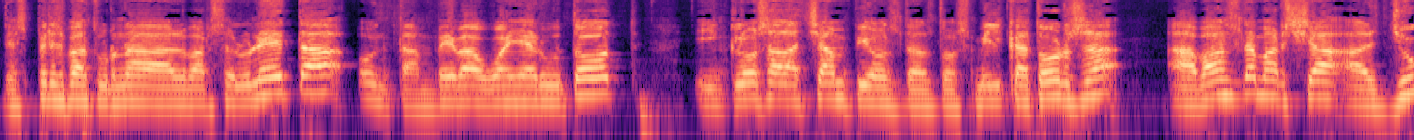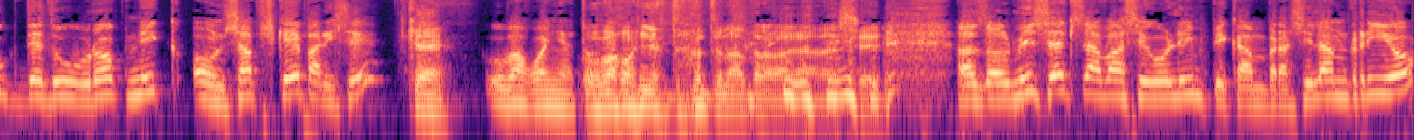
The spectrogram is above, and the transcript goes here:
Després va tornar al Barceloneta, on també va guanyar-ho tot, inclòs a la Champions del 2014, abans de marxar al Juk de Dubrovnik, on saps què, Pariser? Què? Ho va guanyar tot. Ho va guanyar tot una altra vegada, sí. El 2016 va ser olímpic en Brasil amb Rio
